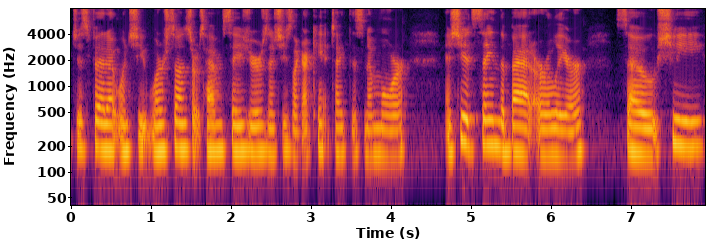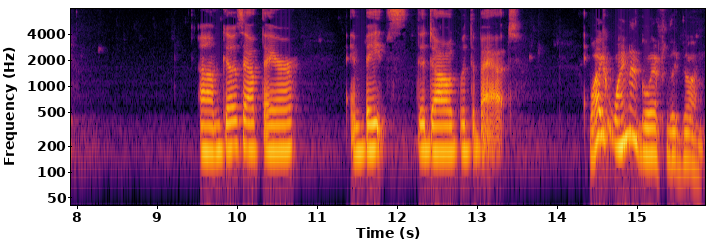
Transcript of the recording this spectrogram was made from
just fed up when she when her son starts having seizures, and she's like, "I can't take this no more." And she had seen the bat earlier, so she um, goes out there and beats the dog with the bat. Why? Why not go after the gun?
